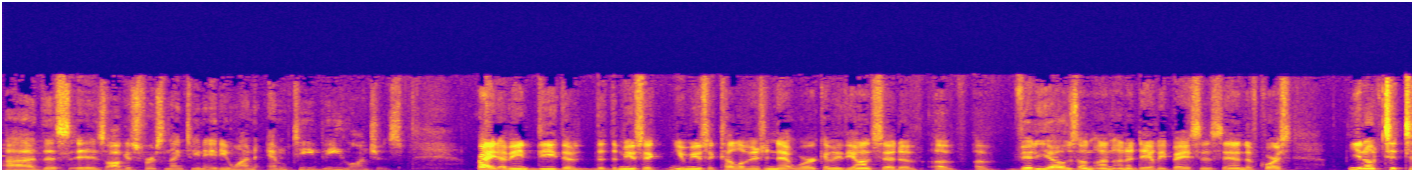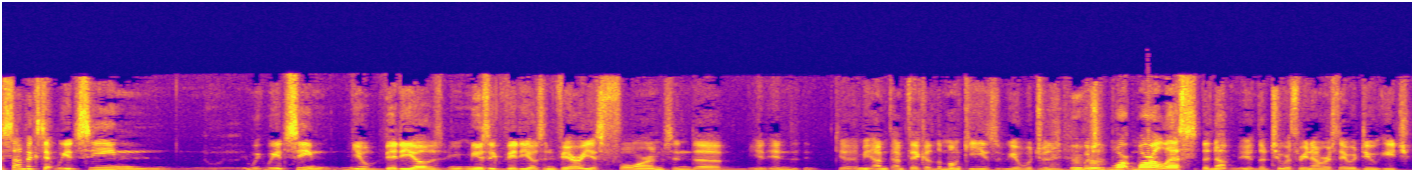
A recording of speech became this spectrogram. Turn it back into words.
Uh, this is August 1st, 1981. MTV launches. Right. I mean, the, the, the, the music, your music television network, I mean, the onset of, of, of videos on, on, on a daily basis. And of course, you know, to, to some extent, we had seen, we, we had seen, you know, videos, music videos in various forms in the, in, in I mean, I'm, I'm thinking of the Monkees, you know, which was, which was more, more or less the, num- the two or three numbers they would do each,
